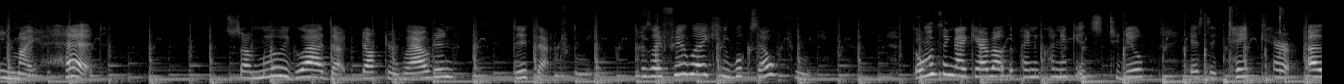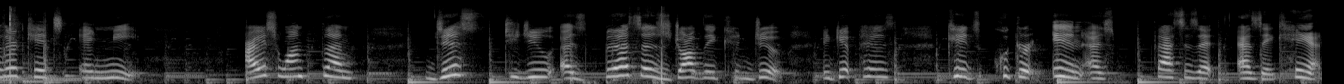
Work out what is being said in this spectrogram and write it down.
in my head. So I'm really glad that Dr. Loudon did that for me. Because I feel like he looks out for me. The only thing I care about the pain clinic is to do is to take care of other kids and me. I just want them just to do as best as job they can do and get his kids quicker in as fast as it, as they can.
